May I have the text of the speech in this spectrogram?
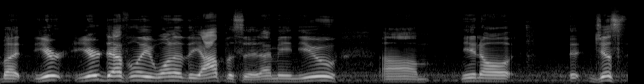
But you're you're definitely one of the opposite. I mean, you, um, you know, just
